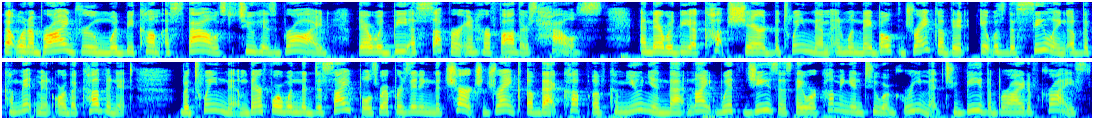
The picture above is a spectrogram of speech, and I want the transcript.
that when a bridegroom would become espoused to his bride, there would be a supper in her father's house, and there would be a cup shared between them. And when they both drank of it, it was the sealing of the commitment or the covenant between them. Therefore, when the disciples representing the church drank of that cup of communion that night with Jesus, they were coming into agreement to be the bride of Christ.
